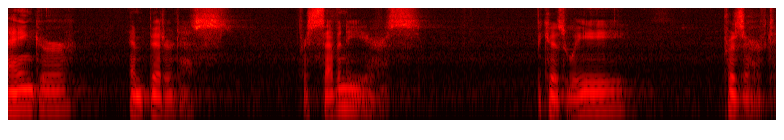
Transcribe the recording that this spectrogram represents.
anger, and bitterness for 70 years because we preserved it.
